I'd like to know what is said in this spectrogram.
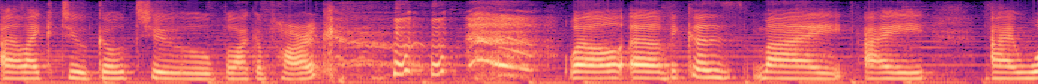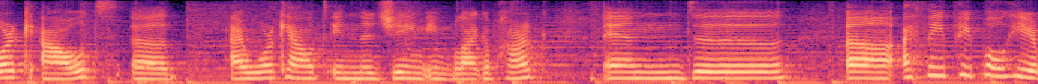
I like to go to Blaga Park. well, uh, because my I I work out. Uh, I work out in the gym in Blaga Park, and uh, uh, I think people here,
